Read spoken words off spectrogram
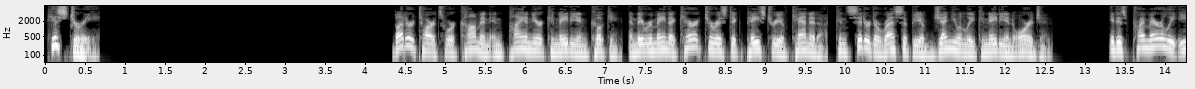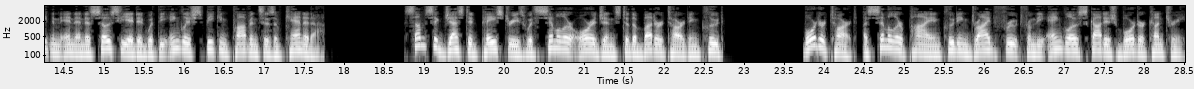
History Butter tarts were common in pioneer Canadian cooking, and they remain a characteristic pastry of Canada, considered a recipe of genuinely Canadian origin. It is primarily eaten in and associated with the English-speaking provinces of Canada. Some suggested pastries with similar origins to the butter tart include Border tart, a similar pie including dried fruit from the Anglo-Scottish border country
